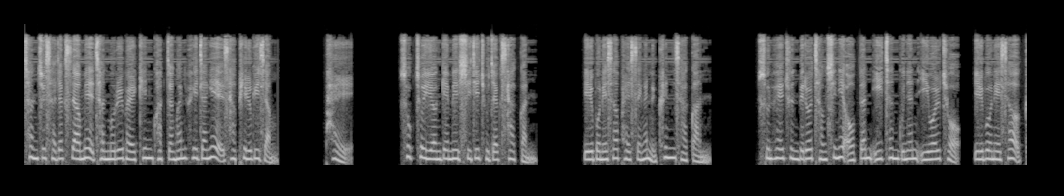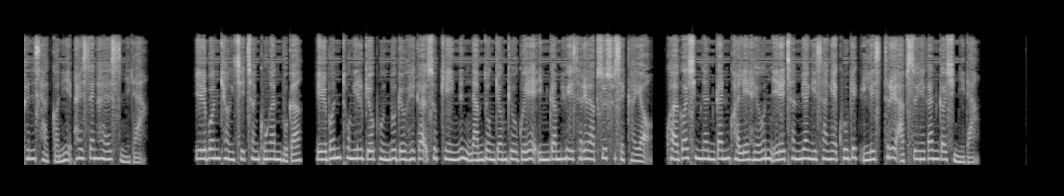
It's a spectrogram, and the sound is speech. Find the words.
천주 사적 싸움의 전모를 밝힌 곽정환 회장의 사필 규정 8. 속초 연계 메시지 조작 사건 일본에서 발생한 큰 사건 순회 준비로 정신이 없던 2009년 2월 초 일본에서 큰 사건이 발생하였습니다. 일본 경시청 공안부가 일본 통일교 본부교회가 속해 있는 남동경 교구의 인감회사를 압수수색하여 과거 10년간 관리해온 1천명 이상의 고객 리스트를 압수해간 것입니다.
